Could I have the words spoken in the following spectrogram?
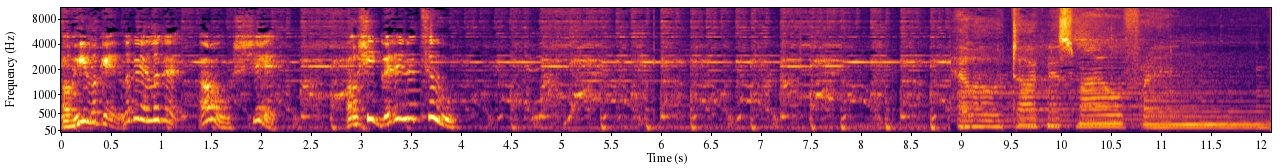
Oh, he looking. Look at it. Look at. It. Oh shit. Oh, she good in it too. Hello, darkness, my old friend.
